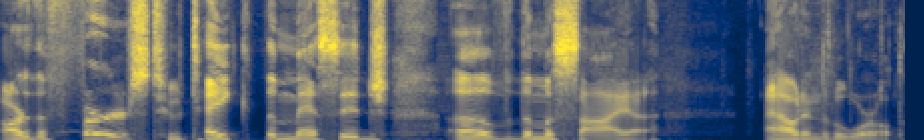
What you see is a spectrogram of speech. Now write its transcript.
are the first who take the message of the Messiah out into the world.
